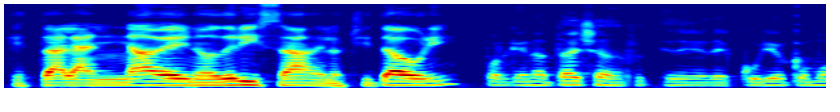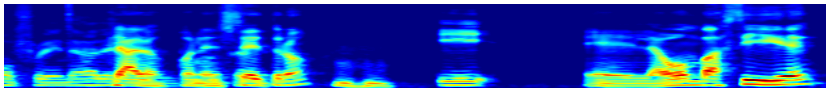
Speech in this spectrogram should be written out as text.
que está la nave nodriza de los Chitauri, Porque Natalia eh, descubrió cómo frenar claro, con el concepto. cetro. Y eh, la bomba sigue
